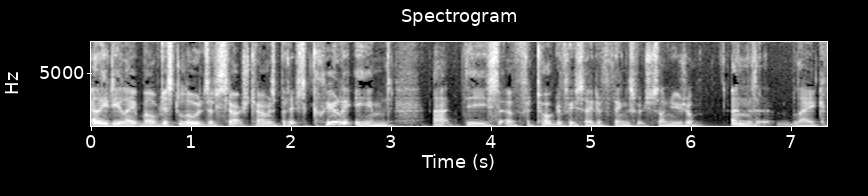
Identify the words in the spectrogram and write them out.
LED light bulb, just loads of search terms, but it's clearly aimed at the sort of photography side of things, which is unusual. And like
